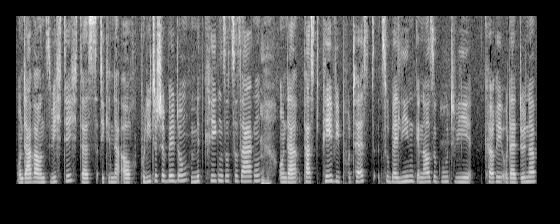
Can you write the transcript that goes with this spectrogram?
Und da war uns wichtig, dass die Kinder auch politische Bildung mitkriegen sozusagen. Mhm. Und da passt P wie Protest zu Berlin genauso gut wie Curry oder Döner.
